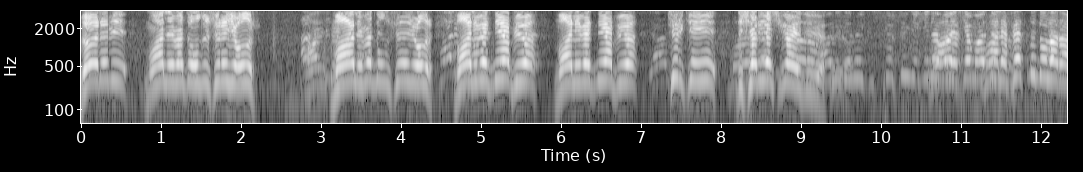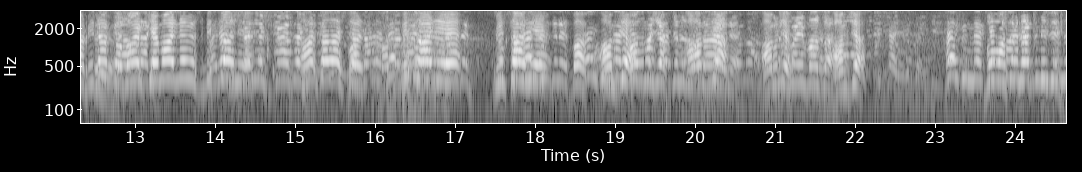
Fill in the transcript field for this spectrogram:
Böyle bir muhalefet olduğu sürece olur. Muhalefet olduğu sürece olur. Muhalefet ne yapıyor? Muhalefet ne yapıyor? Türkiye'yi dışarıya şikayet ediyor. demek istiyorsun ki yine Bay Kemal Muhalefet mi dolar bir artırıyor? dakika Bay Kemal demiyorsun. Bir saniye. Arkadaşlar bir saniye. Bir saniye. Bak amca. Almayacaksınız Amca. Amca. Konuşmayın fazla. Amca. Her gün Merkez Bu vatan Bankası hepimizin.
